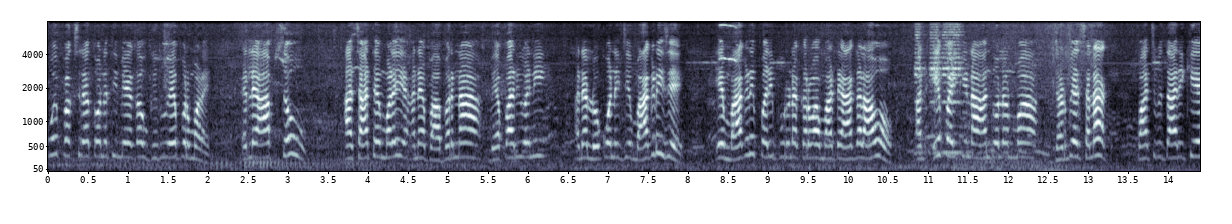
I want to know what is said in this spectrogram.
કોઈ પક્ષ રહેતો નથી, મેં અગાઉ કીધું એ પ્રમાણે. એટલે આપ સૌ આ સાથે મળી અને ભાભરના વેપારીઓની અને લોકોની જે માગણી છે, એ માગણી પરિપૂર્ણ કરવા માટે આગળ આવો. અને એ પૈકીના આંદોલનમાં ઝડપે સલાક પાંચમી તારીખે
